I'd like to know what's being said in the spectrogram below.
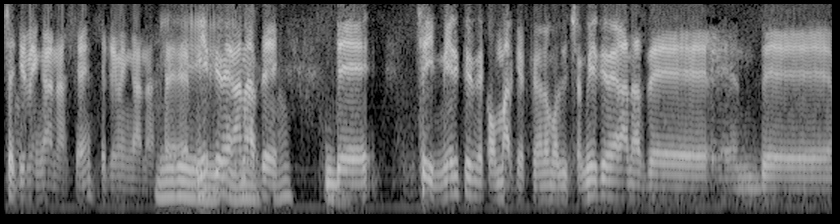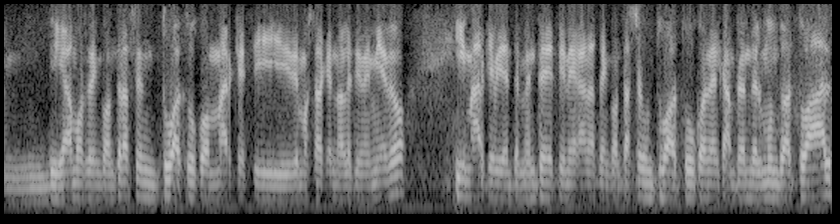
se tienen ganas, ¿eh? Se tienen ganas. Mir, eh, Mir tiene ganas Mark, de, ¿no? de Sí, Mir tiene con Márquez, que no lo hemos dicho. Mir tiene ganas de, de, digamos, de encontrarse en tú a tú con Márquez y demostrar que no le tiene miedo. Y Mark, evidentemente, tiene ganas de encontrarse un tú a tú con el campeón del mundo actual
